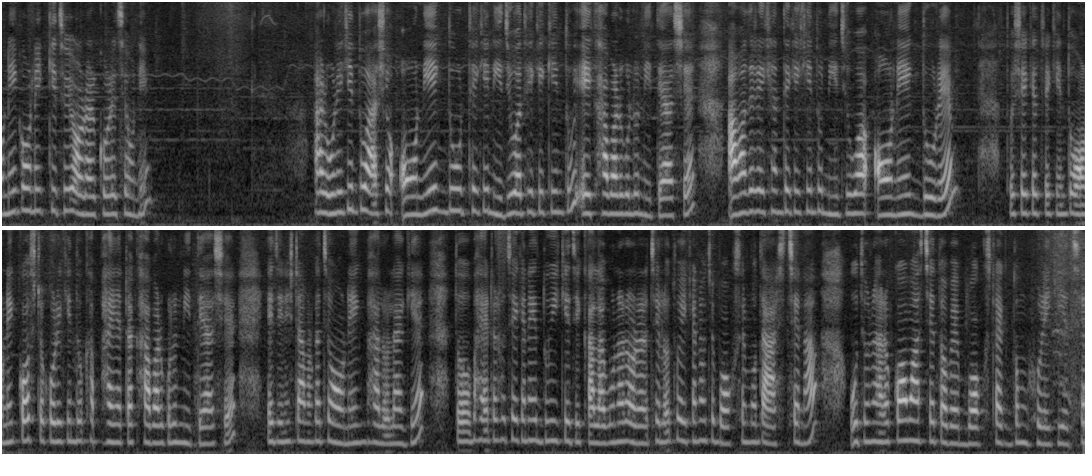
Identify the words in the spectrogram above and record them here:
অনেক অনেক কিছুই অর্ডার করেছে উনি। আর উনি কিন্তু আসে অনেক দূর থেকে নিজুয়া থেকে কিন্তু এই খাবারগুলো নিতে আসে। আমাদের এখান থেকে কিন্তু নিজুয়া অনেক দূরে। তো সেক্ষেত্রে কিন্তু অনেক কষ্ট করে কিন্তু ভাইয়াটা খাবারগুলো নিতে আসে। এই জিনিসটা আমার কাছে অনেক ভালো লাগে। তো ভাইয়াটার হচ্ছে এখানে দুই কেজি কালাবোনার অর্ডার ছিল। তো এখানে হচ্ছে বক্সের মধ্যে আসছে না। ওজনে আরও কম আসছে, তবে বক্সটা একদম ভরে গিয়েছে।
